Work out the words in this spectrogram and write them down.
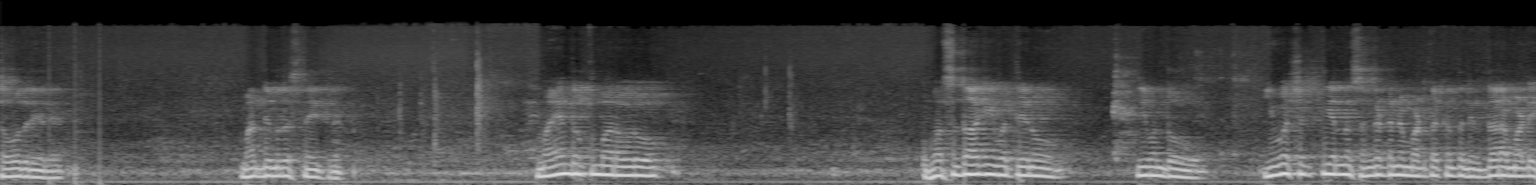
ಸಹೋದರಿಯರೇ, ಮಾಧ್ಯಮದ ಸ್ನೇಹಿತರೆ, ಮಹೇಂದ್ರ ಕುಮಾರ್ ಅವರು ಹೊಸದಾಗಿ ಇವತ್ತೇನು ಈ ಒಂದು ಯುವ ಶಕ್ತಿಯನ್ನು ಸಂಘಟನೆ ಮಾಡ್ತಕ್ಕಂಥ ನಿರ್ಧಾರ ಮಾಡಿ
